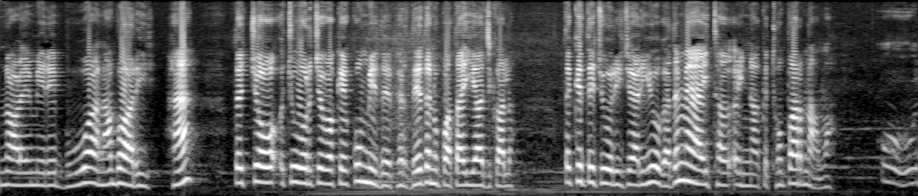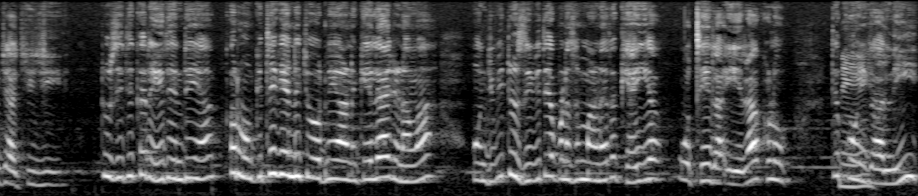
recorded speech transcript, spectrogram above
ਨਾਲੇ ਮੇਰੇ ਬੂਆ ਨਾ ਬਾਰੀ ਹੈ? ਤੇ ਚੋ- ਚੋਰ ਚਵਕੇ ਘੁੰਮੀਦੇ ਫਿਰਦੇ ਤੈਨੂੰ ਪਤਾ ਹੀ ਅੱਜ ਕੱਲ ਤੇ ਕਿਤੇ ਚੋਰੀ ਚਾਰੀ ਹੋ ਗਿਆ ਤੇ ਮੈਂ ਇੱਥਾ ਇੰਨਾ ਕਿੱਥੋਂ ਭਰਨਾ ਵਾ? ਓਹੋ ਚਾਚੀ ਜੀ ਤੁਸੀਂ ਤੇ ਘਰੇ ਹੀ ਰਹਿੰਦੇ ਆ। ਘਰੋਂ ਕਿੱਥੇ ਗਏ ਨੇ ਚੋਰ ਨੇ ਆਣ ਕੇ ਲੈ ਜਾਣਾ ਵਾ? ਉਂਝ ਵੀ ਤੁਸੀਂ ਵੀ ਤੇ ਆਪਣਾ ਸਮਾਨ ਰੱਖਿਆ ਹੀ ਆ ਉੱਥੇ ਰਾ- ਇਹ ਰੱਖ ਲਓ। ਤੇ ਕੋਈ ਗੱਲ ਨਹੀਂ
